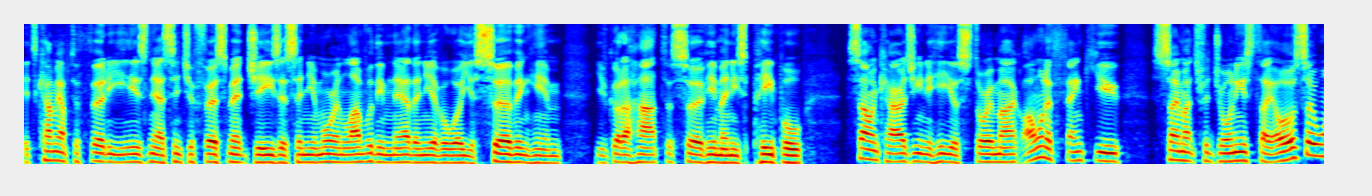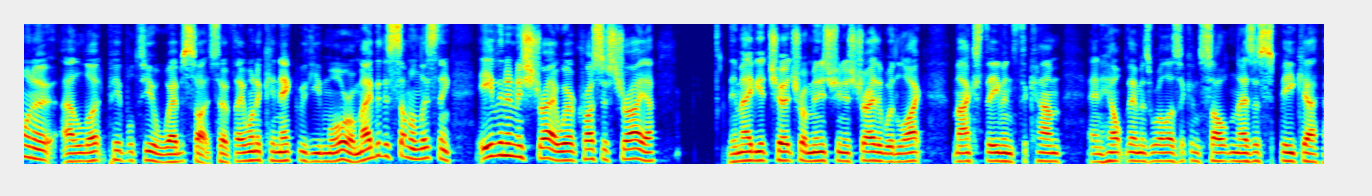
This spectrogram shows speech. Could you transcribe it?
It's coming up to 30 years now since you first met Jesus, and you're more in love with him now than you ever were. You're serving him. You've got a heart to serve him and his people. So encouraging to hear your story, Mark. I want to thank you so much for joining us today. I also want to alert people to your website. So if they want to connect with you more, or maybe there's someone listening, even in Australia, we're across Australia. There may be a church or a ministry in Australia that would like Mark Stevens to come and help them as well as a consultant, as a speaker,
